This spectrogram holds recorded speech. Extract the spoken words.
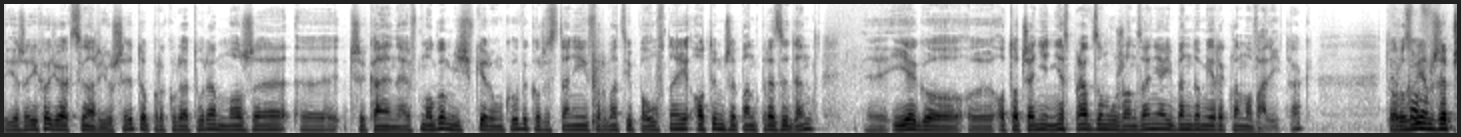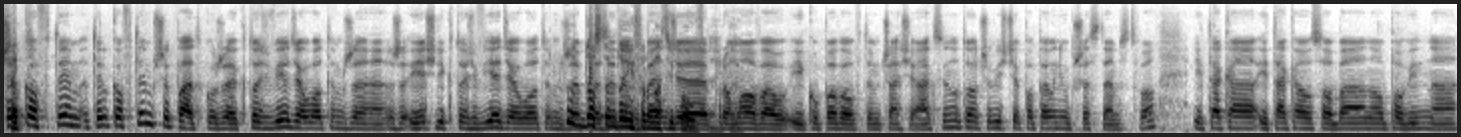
jeżeli chodzi o akcjonariuszy, to prokuratura może, czy KNF mogą iść w kierunku wykorzystania informacji poufnej o tym, że pan prezydent i jego e, otoczenie nie sprawdzą urządzenia i będą je reklamowali, tak? To Tylko rozumiem, w, że przed... Tylko w, tym, tylko w tym przypadku, że ktoś wiedział o tym, że, że jeśli ktoś wiedział o tym, że dostęp do informacji będzie poufnej, tak. promował i kupował w tym czasie akcje, no to oczywiście popełnił przestępstwo i taka, i taka osoba no, powinna,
